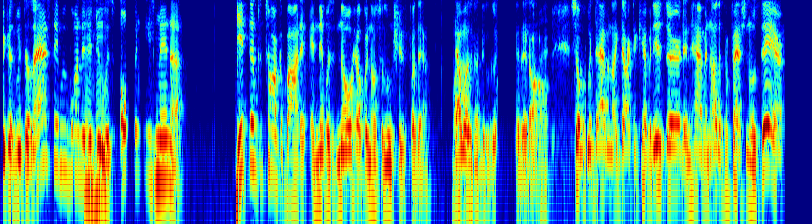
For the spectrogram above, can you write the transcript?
Because we, the last thing we wanted to do mm-hmm. is open these men up, get them to talk about it, and there was no help and no solution for them. That wasn't going to do good, good at all. So with having like Dr. Kevin Izard and having other professionals there,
